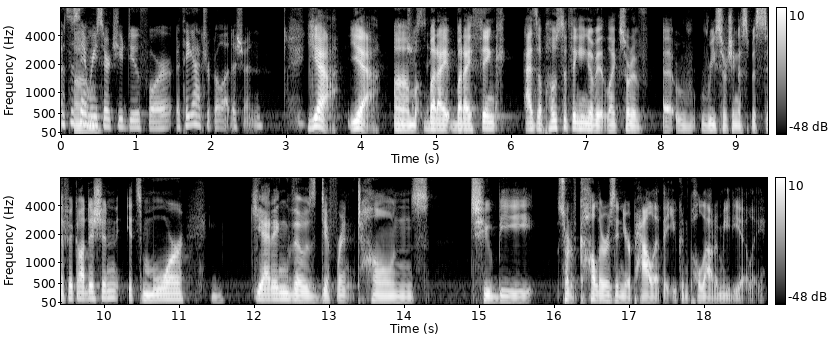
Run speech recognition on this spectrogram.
It's the same research you do for a theatrical audition. Yeah, yeah. Um, but I but I think as opposed to thinking of it like sort of uh, researching a specific audition, it's more getting those different tones to be sort of colors in your palette that you can pull out immediately.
